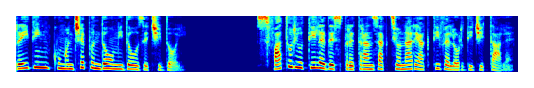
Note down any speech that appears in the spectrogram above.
Trading cum încep în 2022. Sfaturi utile despre tranzacționarea activelor digitale.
